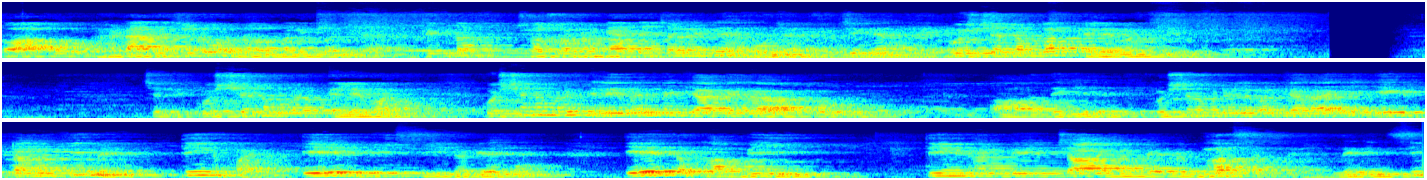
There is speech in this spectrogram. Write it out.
तो आप घटाते चलो और नॉर्मली बन जाएगा। ठीक ना? छ छ घटाते चलेंगे, हो जाएगा। ठीक है? क्वेश्चन नंबर इलेवन की चलिए question number eleven question number eleven में क्या कह रहा है आपको? देखिए क्वेश्चन नंबर इलेवन कह रहा है कि एक टंकी में तीन पाइप ए बी सी लगे हैं। ए तथा बी तीन घंटे, चार घंटे में भर सकते हैं, लेकिन सी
